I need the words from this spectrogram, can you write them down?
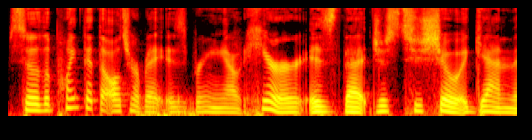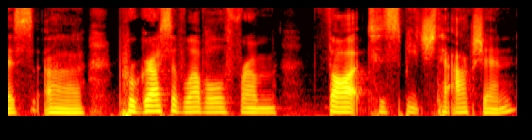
So the point that the Alter Rebbe is bringing out here is that just to show again this uh, progressive level from thought to speech to action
